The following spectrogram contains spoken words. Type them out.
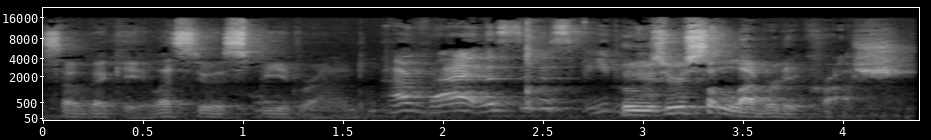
so Vicky, let's do a speed round. All right, let's do the speed. Who's your celebrity crush?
